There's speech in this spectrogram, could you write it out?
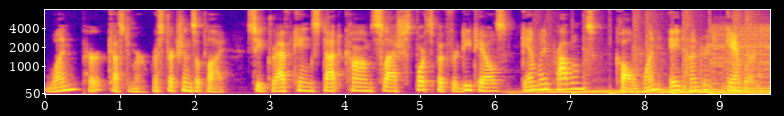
One per customer. Restrictions apply. See DraftKings.com slash sportsbook for details. Gambling problems? Call 1-800-GAMBLER.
